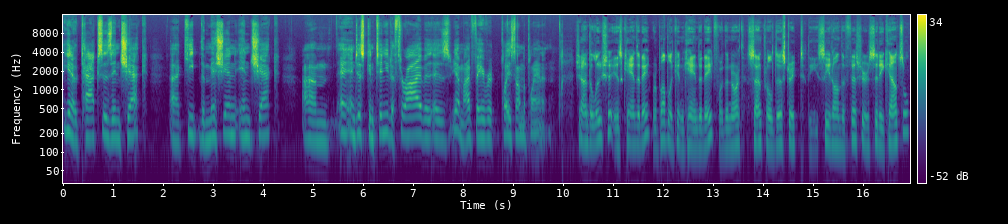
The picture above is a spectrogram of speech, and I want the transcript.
you know taxes in check uh, keep the mission in check um, and, and just continue to thrive as, as yeah my favorite place on the planet John DeLucia is candidate, Republican candidate for the North Central District, the seat on the Fishers City Council.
